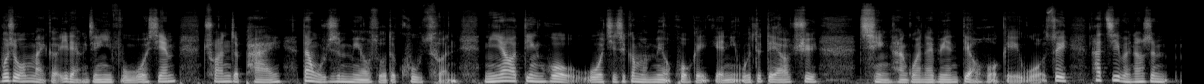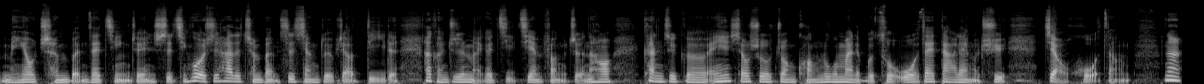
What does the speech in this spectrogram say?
或者我买个一两件衣服，我先穿着拍，但我就是没有所谓的库存。你要订货，我其实根本没有货可以给你，我就得要去请韩国那边调货。给我，所以他基本上是没有成本在经营这件事情，或者是他的成本是相对比较低的，他可能就是买个几件放着，然后看这个诶销售状况，如果卖得不错，我再大量的去叫货这样，那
